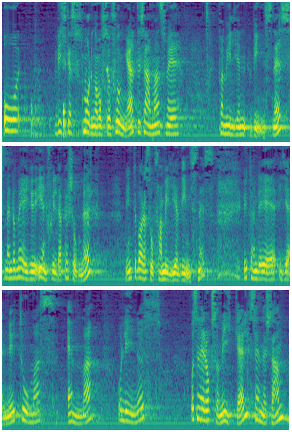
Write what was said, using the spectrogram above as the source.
Och vi ska så småningom också sjunga tillsammans med familjen Vinsnes, men de är ju enskilda personer. Det är inte bara så familjen Vinsnes, utan det är Jenny, Thomas, Emma och Linus. Och sen är det också Mikael Sennerstam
